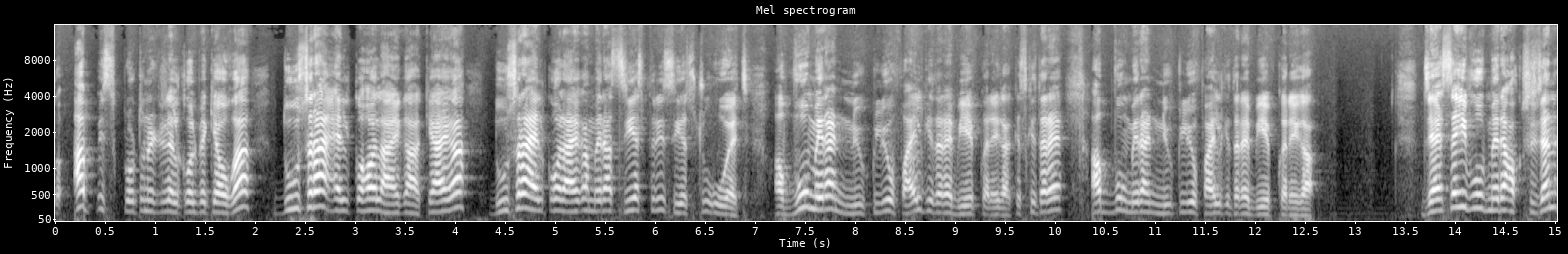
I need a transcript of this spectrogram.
तो अब इस प्रोटोनेटेड एल्कोहल पे क्या होगा? दूसरा एल्कोहल आएगा। क्या आएगा? दूसरा एल्कोहल आएगा मेरा CH3 CH2OH अब वो मेरा न्यूक्लियोफाइल की तरह बिहेव करेगा। किसकी तरह? अब वो मेरा न्यूक्लियोफाइल की तरह बिहेव करेगा। जैसे ही वो मेरा ऑक्सीजन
